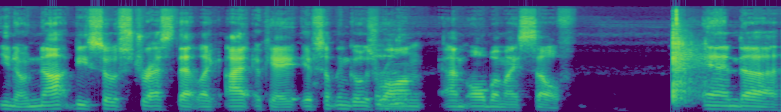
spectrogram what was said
you know not be so stressed that like I okay if something goes Mhm. wrong I'm all by myself. And uh,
